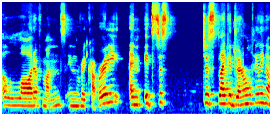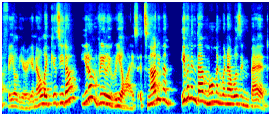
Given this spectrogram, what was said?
a lot of months in recovery, and it's just just like a general feeling of failure, you know, like because you don't you don't really realize. It's not even even in that moment when I was in bed,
